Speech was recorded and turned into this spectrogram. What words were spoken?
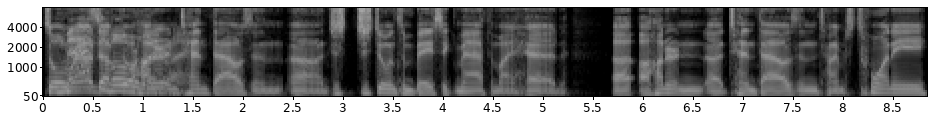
So we'll round up to one hundred and ten thousand. Uh, just just doing some basic math in my head. Uh, one hundred and ten thousand times twenty,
